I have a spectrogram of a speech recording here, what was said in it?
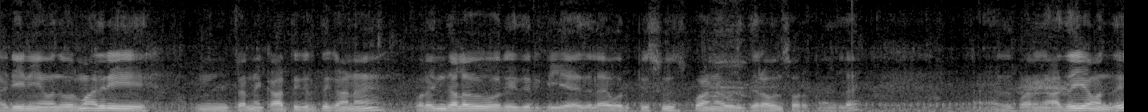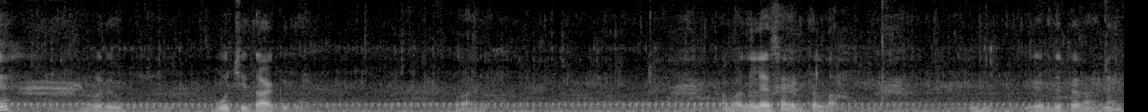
அடினியை வந்து ஒரு மாதிரி தன்னை காத்துக்கிறதுக்கான குறைந்த அளவு ஒரு இது இருக்கு இல்லையா இதில்? ஒரு பிசு பிசுப்பான ஒரு திரவம் சுரக்கும் இதில் அது பாருங்கள் அதையும் வந்து ஒரு பூச்சி தாக்குது. பாருங்கள் நம்ம அதை லேசாக எடுத்துடலாம். ம், எடுத்துட்டேன் நான்.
